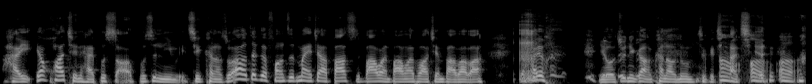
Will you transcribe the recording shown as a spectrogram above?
还要花钱还不少，不是你每次看到说啊，这个房子卖价八十八万八万八千八八八，还有 有最近刚好看到弄这个价钱，哦哦哦、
